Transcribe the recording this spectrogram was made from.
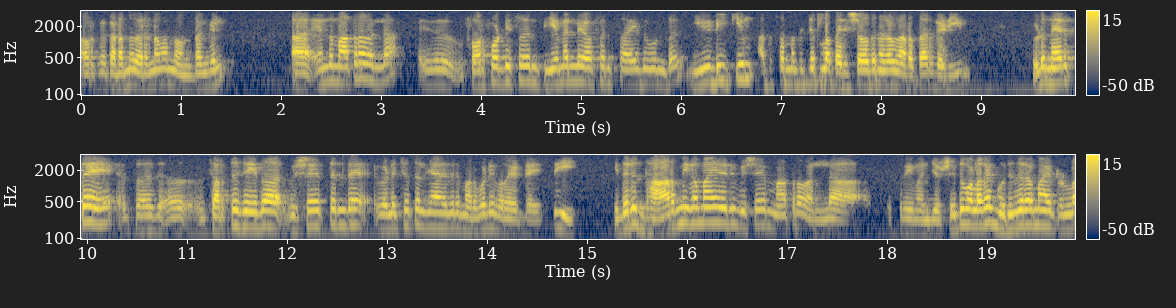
അവർക്ക് കടന്നു വരണമെന്നുണ്ടെങ്കിൽ എന്ന് മാത്രമല്ല ഇത് four forty seven P M L A offence ആയതുകൊണ്ട് ഇ ഡിക്കും അത് സംബന്ധിച്ചിട്ടുള്ള പരിശോധനകൾ നടത്താൻ കഴിയും. ഇവിടെ നേരത്തെ ചർച്ച ചെയ്ത വിഷയത്തിന്റെ വെളിച്ചത്തിൽ ഞാൻ ഇതിന് മറുപടി പറയട്ടെ. സി ഇതൊരു ധാർമ്മികമായ ഒരു വിഷയം മാത്രമല്ല ശ്രീ മഞ്ജുഷ്. ഇത് വളരെ ഗുരുതരമായിട്ടുള്ള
